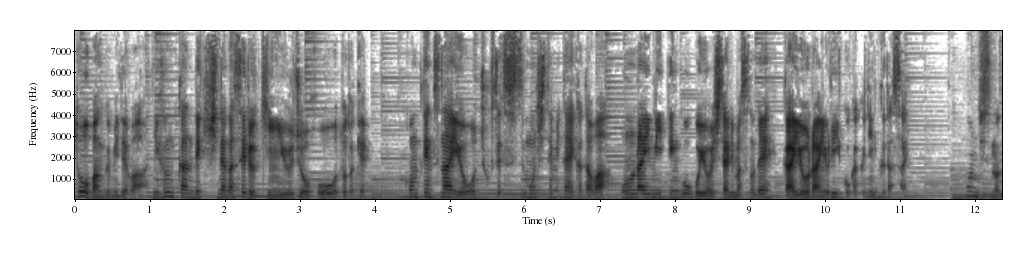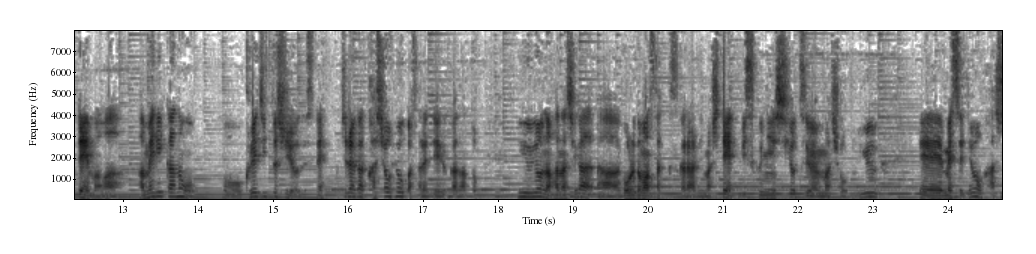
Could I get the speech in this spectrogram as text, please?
当番組では2分間で聞き流せる金融情報をお届け。コンテンツ内容を直接質問してみたい方は、オンラインミーティングをご用意してありますので、概要欄よりご確認ください。本日のテーマは、アメリカのクレジット市場ですね。こちらが過小評価されているかなというような話が、ゴールドマン・サックスからありまして、リスク認識を強めましょうという、えメッセージを発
